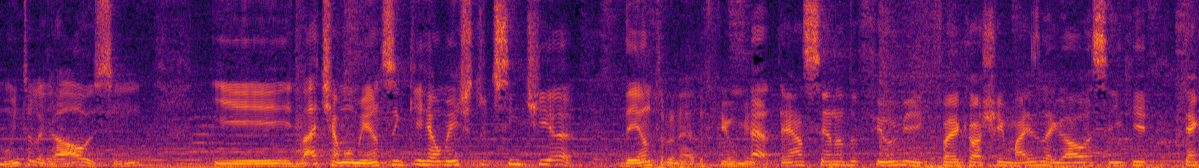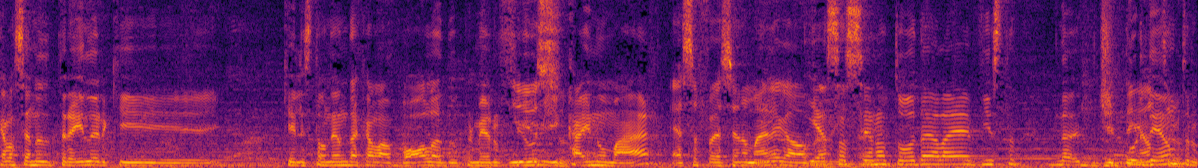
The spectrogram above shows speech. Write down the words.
muito legal, assim. E ah, tinha momentos em que realmente tu te sentia dentro, né, do filme. É, tem a cena do filme que foi a que eu achei mais legal, assim, que tem aquela cena do trailer que, que eles estão dentro daquela bola do primeiro filme Isso. e cai no mar. Essa foi a cena mais legal. E essa mim, cena toda ela é vista de por dentro.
